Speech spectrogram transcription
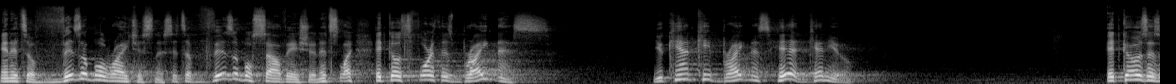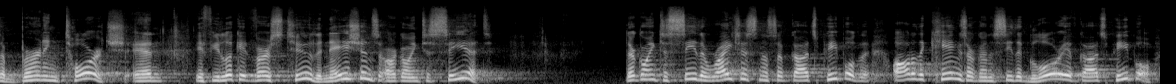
And it's a visible righteousness, it's a visible salvation. It's like it goes forth as brightness. You can't keep brightness hid, can you? It goes as a burning torch. And if you look at verse 2, the nations are going to see it. They're going to see the righteousness of God's people. All of the kings are going to see the glory of God's people.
